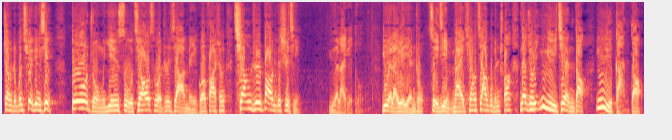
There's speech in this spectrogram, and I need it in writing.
政治不确定性，多种因素交错之下，美国发生枪支暴力的事情越来越多。越来越严重。最近买枪加固门窗，那就是预见到、预感到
